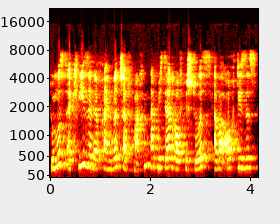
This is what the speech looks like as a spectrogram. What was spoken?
Du musst Akquise in der freien Wirtschaft machen. Habe mich darauf gestürzt. Aber auch dieses,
